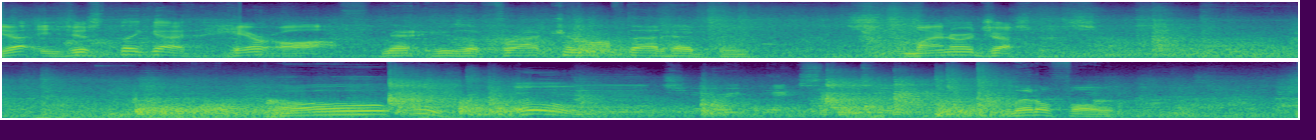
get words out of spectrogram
Yeah, he's just like a hair off. Yeah, he's a fraction off that head pin. Minor adjustments. Oh, Ooh, And Jerry picks the little fold. Lot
